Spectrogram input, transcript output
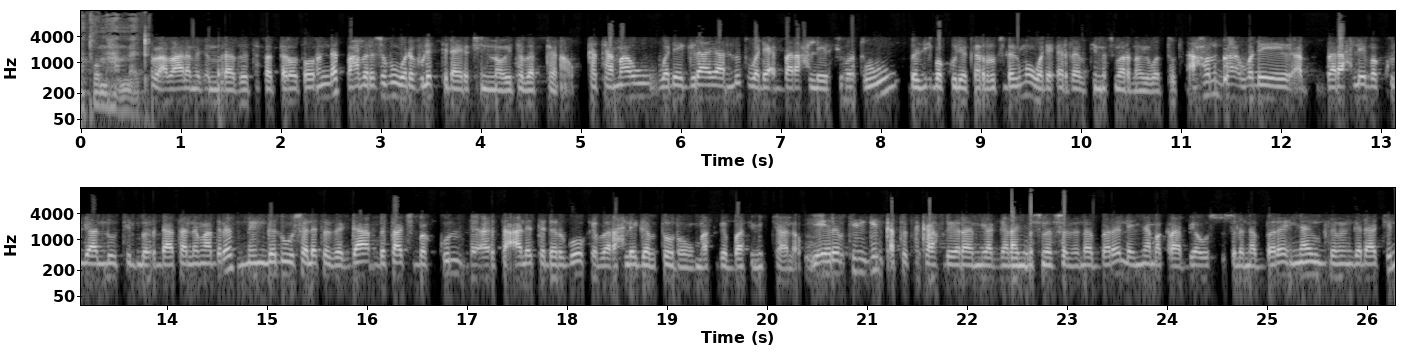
አቶ መሐመድ። በአብዓላ መጀመሪያ በተፈጠረው ጦርነት ማህበረሰቡ ወደ ሁለት direction ነው የተበተነው። ከተማው ወደ ግራ ያሉት ወደ በራህሌ ሲወጡ፣ በዚህ በኩል የቀሩት ደግሞ ወደ ኤረብቲ መስመር ነው የወጡት። አሁን ወደ በራህሌ በኩል ያሉትን በእርዳታ ለማድረስ መንገዱ ስለተዘጋ በታች በኩል በኤርታአለ ተደርጎ ከበራህሌ ገብቶ ነው ማስገባት የሚቻለው። የኤረብቲን ግን ቀጥታ ከአፍዴራ የሚያገናኝ መስመር ስለነበረ ለእኛም አቅራቢያ ውስጡ ስለነበረ እኛ ለመንገዳችን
